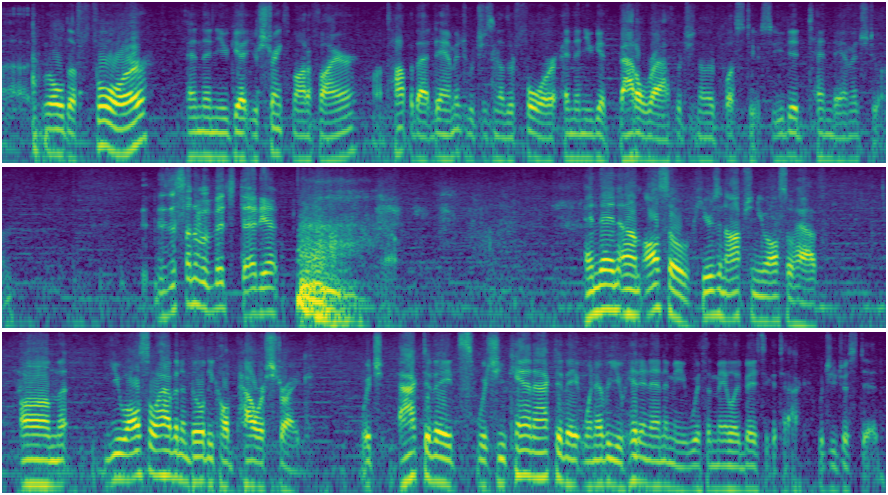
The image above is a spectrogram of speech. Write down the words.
uh, rolled a four, and then you get your strength modifier on top of that damage, which is another four, and then you get battle wrath, which is another plus two. So you did ten damage to him. Is this son of a bitch dead yet? And then um, also, here's an option you also have. Um, you also have an ability called Power Strike, which activates, which you can activate whenever you hit an enemy with a melee basic attack, which you just did.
